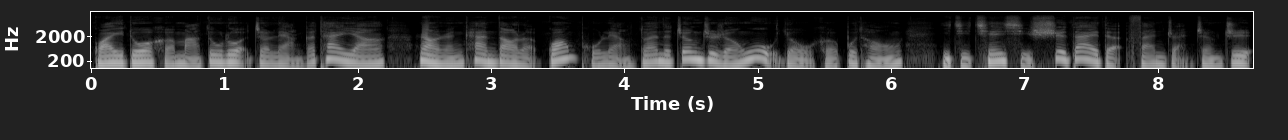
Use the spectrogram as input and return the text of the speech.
瓜伊多和马杜洛这两个太阳，让人看到了光谱两端的政政治人物有何不同，以及千禧世代的翻转政治。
